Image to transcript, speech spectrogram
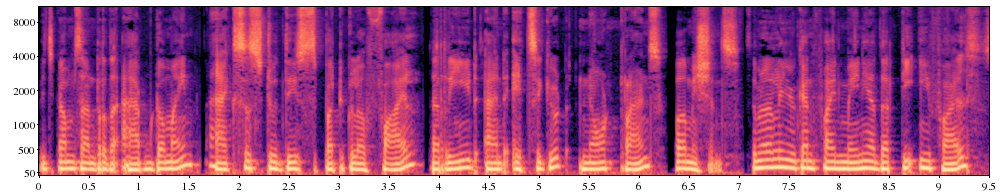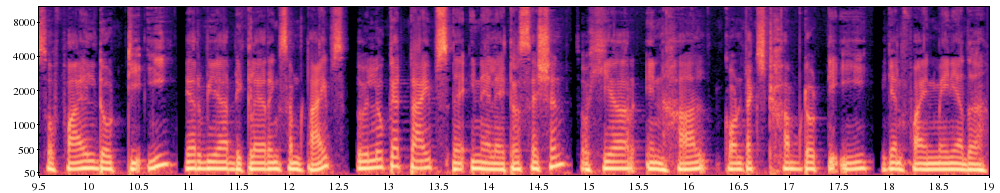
which comes under the app domain access to this particular file, the read and execute not trans permissions. Similarly, you can find many other TE files. So file.te, here we are declaring some types. So we'll look at types in a later session. So here in HAL context hub.te, you can find many other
